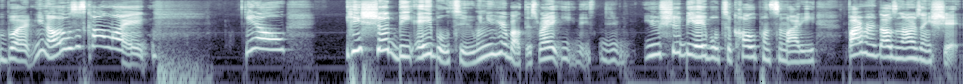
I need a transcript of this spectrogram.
But you know it was just kind of like you know he should be able to when you hear about this right? You, you should be able to call upon somebody. $500000 ain't shit.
